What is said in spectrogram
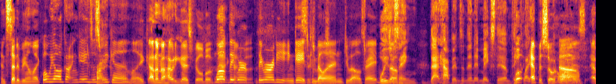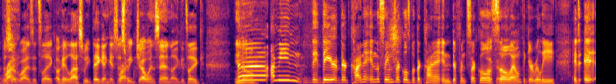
instead of being like, well, we all got engaged this Right. weekend. Like, I don't know, how do you guys feel about that well, that? they kind were of a- they were already engaged, Kimbella situation. and Juelz, right? well, he's just So- saying that happens, and then it makes them think well, like episode no. wise, episode Right. wise, it's like okay, last week they get engaged. This Right. week Joe and Cyn, like it's like, you know, Uh, I mean, they, they're they're kind of in the same circles, but they're kind of in different circles. Okay. So I don't think it really it it.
